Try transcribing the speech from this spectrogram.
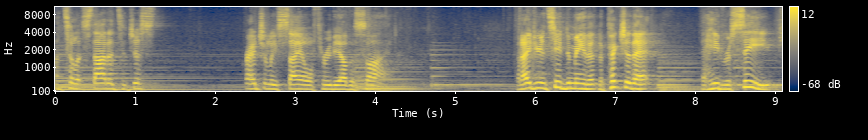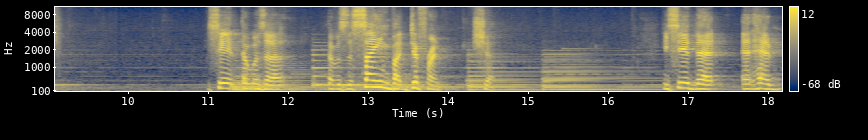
until it started to just gradually sail through the other side. But Adrian said to me that the picture that, that he'd received, he said it was, a, it was the same but different ship. He said that it had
